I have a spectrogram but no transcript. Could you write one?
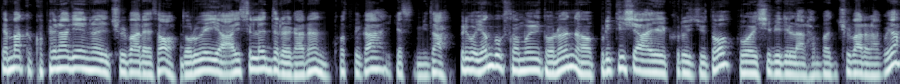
덴마크 코펜하겐을 출발해서 노르웨이 아이슬란드를 가는 코스가 있겠습니다. 그리고 영국 섬을 도는 어, British Isles 크루즈도 9월 11일 날 한번 출발을 하고요.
